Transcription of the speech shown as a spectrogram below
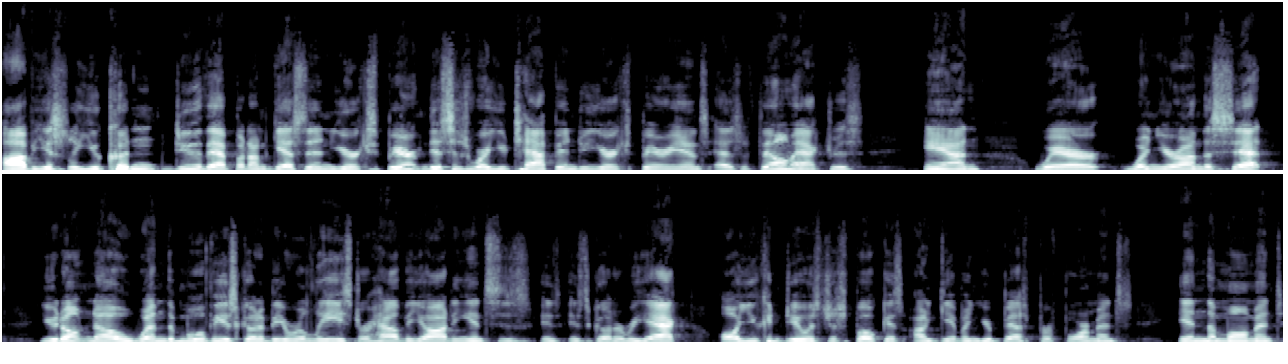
Obviously, you couldn't do that, but I'm guessing your experience, this is where you tap into your experience as a film actress, Anne, where when you're on the set, you don't know when the movie is going to be released or how the audience is, is, is going to react all you can do is just focus on giving your best performance in the moment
